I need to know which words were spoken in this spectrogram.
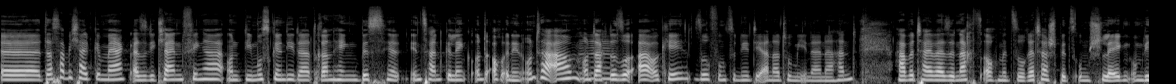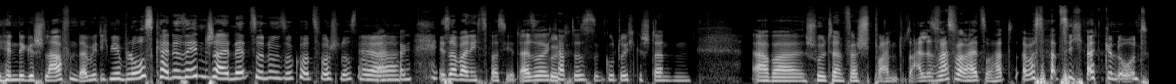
Äh, das habe ich halt gemerkt, also die kleinen Finger und die Muskeln, die da dranhängen, bis hier ins Handgelenk und auch in den Unterarm und Mhm. dachte so, ah, okay, so funktioniert die Anatomie in einer Hand. Habe teilweise nachts auch mit so Retterspitzumschlägen um die Hände geschlafen, damit ich mir bloß keine Sehnenscheidenentzündung so kurz vor Schluss noch Ja. einfange. Ist aber nichts passiert. Also ich Gut. habe das gut durchgestanden, aber Schultern verspannt und alles, was man halt so hat. Aber es hat sich halt gelohnt.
